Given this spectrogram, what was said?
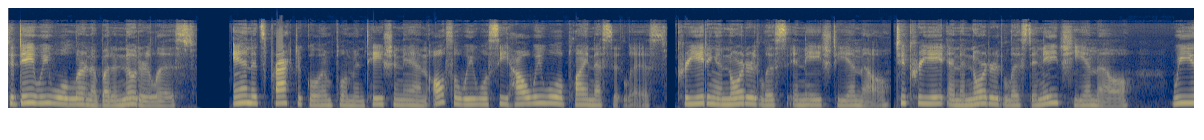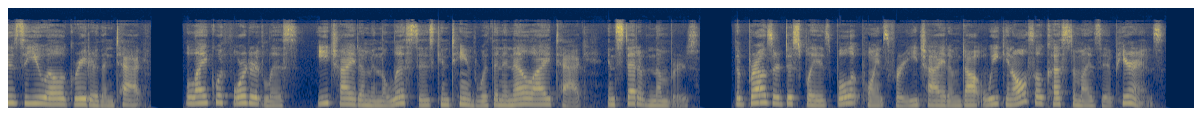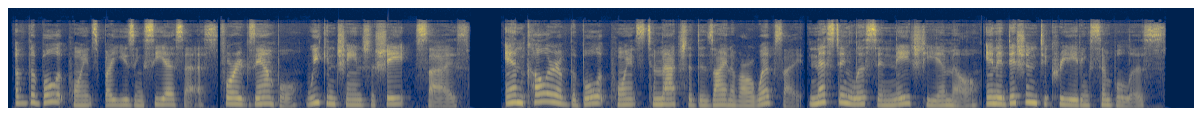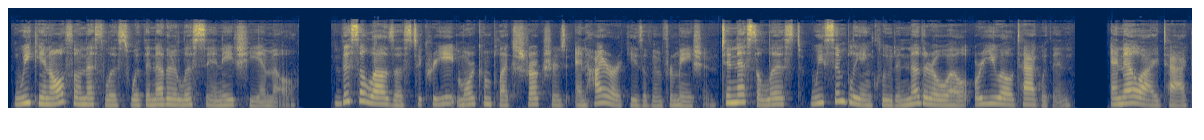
Today we will learn about an ordered list and its practical implementation and also we will see how we will apply nested lists. Creating an ordered list in HTML. To create an unordered list in HTML, we use the UL greater than tag. Like with ordered lists, each item in the list is contained within an li tag instead of numbers. The browser displays bullet points for each item. We can also customize the appearance of the bullet points by using CSS. For example, we can change the shape, size, and color of the bullet points to match the design of our website. Nesting lists in HTML. In addition to creating simple lists, we can also nest lists with another list in HTML. This allows us to create more complex structures and hierarchies of information. To nest a list, we simply include another OL or UL tag within an LI tag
